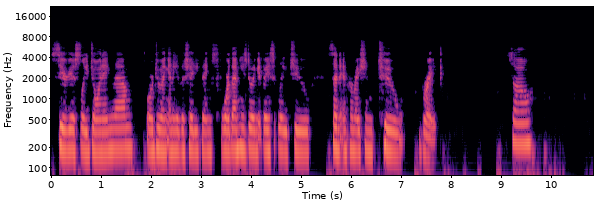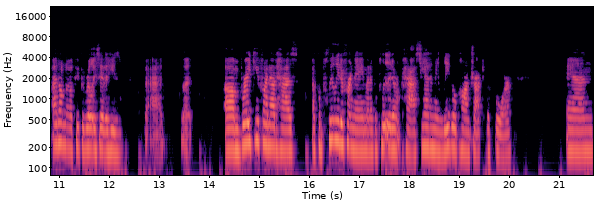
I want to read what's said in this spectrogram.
seriously joining them or doing any of the shady things for them. He's doing it basically to send information to Break. So, I don't know if you could really say that he's bad, but um, Break, you find out, has a completely different name and a completely different past. He had an illegal contract before, and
